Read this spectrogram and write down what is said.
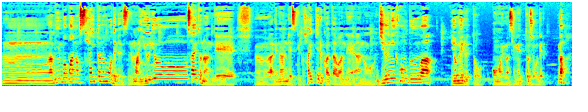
うーんアミンボ版のサイトの方でですねまあ有料サイトなんでうんあれなんですけど入ってる方はねあの12本分は読めると思いますネット上で。まあ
